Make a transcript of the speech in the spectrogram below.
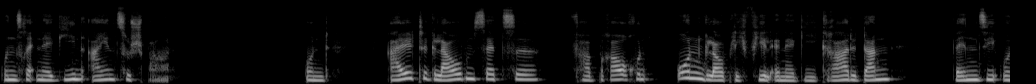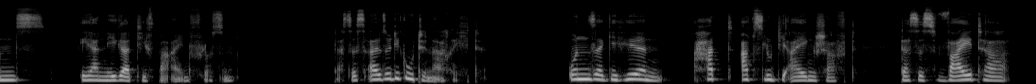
unsere Energien einzusparen. Und alte Glaubenssätze verbrauchen unglaublich viel Energie, gerade dann, wenn sie uns eher negativ beeinflussen. Das ist also die gute Nachricht. Unser Gehirn hat absolut die Eigenschaft, dass es weiter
